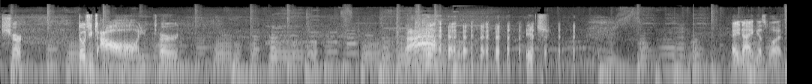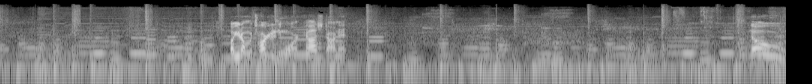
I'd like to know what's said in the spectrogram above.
Sure. Don't you? T- oh, you turd. Ah! Bitch. Hey, Knight, guess what? Oh, you're not my target anymore. Gosh darn it. No.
